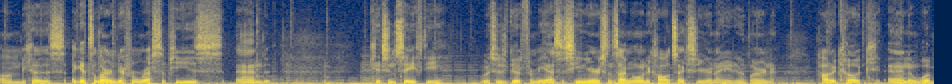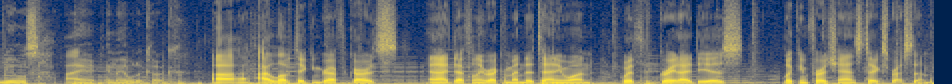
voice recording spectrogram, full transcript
um, because I get to learn different recipes and kitchen safety, which is good for me as a senior since I'm going to college next year and I need to learn how to cook and what meals I am able to cook. Uh, I love taking graphic arts, and I definitely recommend it to anyone with great ideas looking for a chance to express them.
